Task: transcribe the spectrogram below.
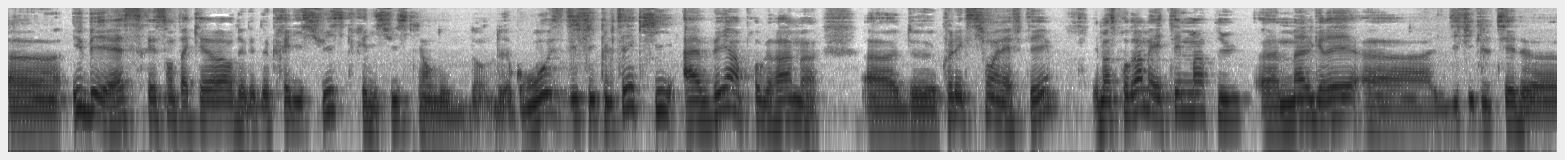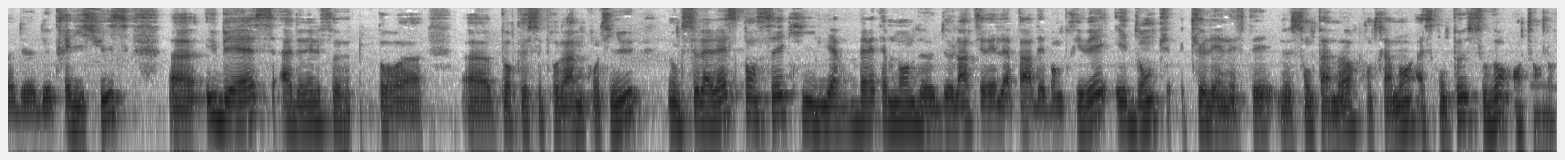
euh, UBS, récent acquéreur de, Crédit Suisse, Crédit Suisse qui est en de, grosses difficultés, qui avait un programme de collection NFT. Et ben ce programme a été maintenu malgré les difficultés de, de, Crédit Suisse. UBS a donné le feu pour pour que ce programme continue. Donc cela laisse penser qu'il y a véritablement de, l'intérêt de la part des banques privées et donc que les NFT ne sont pas morts contrairement à ce qu'on peut souvent entendre.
